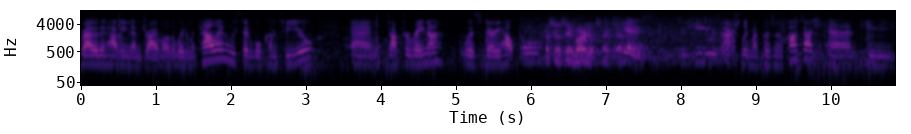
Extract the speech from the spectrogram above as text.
rather than having them drive all the way to McAllen, we said, we'll come to you. And Dr. Reyna was very helpful. I was going to say Mario's fantastic. Yes, so he was actually my person of contact, and he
